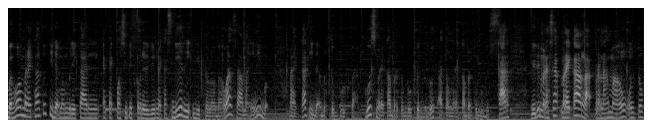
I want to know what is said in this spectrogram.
bahwa mereka tuh tidak memberikan efek positif kepada diri mereka sendiri gitu loh. Bahwa selama ini mereka tidak bertubuh bagus mereka bertubuh gendut atau mereka bertubuh besar. Jadi merasa mereka nggak pernah mau untuk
